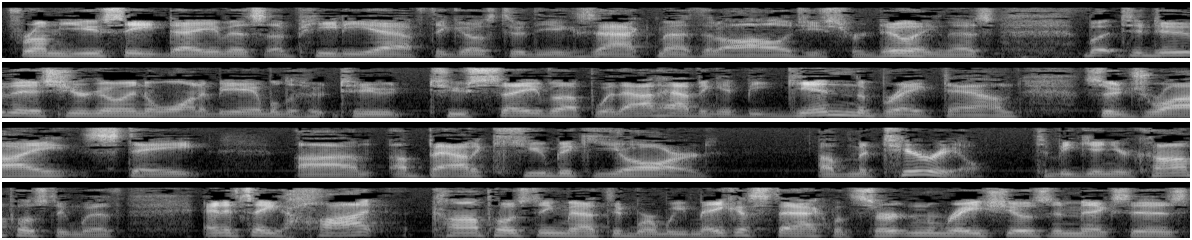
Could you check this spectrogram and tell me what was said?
from UC Davis a PDF that goes through the exact methodologies for doing this. But to do this, you're going to want to be able to to to save up without having it begin the breakdown. So dry state, um, about a cubic yard of material to begin your composting with. And it's a hot composting method where we make a stack with certain ratios and mixes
